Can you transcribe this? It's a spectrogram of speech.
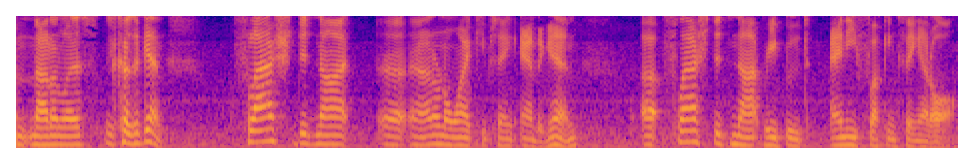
not unless because again, Flash did not. Uh, and I don't know why I keep saying and again. Uh, Flash did not reboot any fucking thing at all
